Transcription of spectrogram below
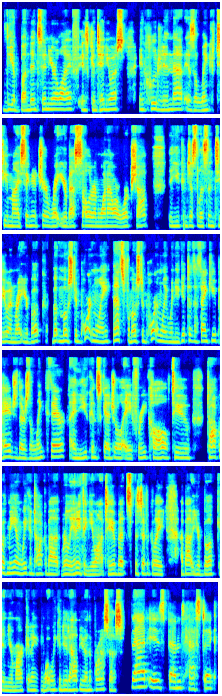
the abundance in your life is continuous. Included in that is a link to my signature Write Your Bestseller in One Hour workshop workshop that you can just listen to and write your book. But most importantly, that's for most importantly, when you get to the thank you page, there's a link there and you can schedule a free call to talk with me and we can talk about really anything you want to, but specifically about your book and your marketing, what we can do to help you in the process. That is fantastic.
